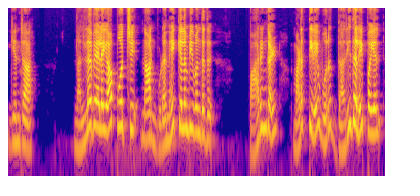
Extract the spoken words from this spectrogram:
என்றார். நல்ல வேலையா போச்சு நான் உடனே கிளம்பி வந்தது. பாருங்கள் மடத்திலே ஒரு தரிதலை பயல்.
